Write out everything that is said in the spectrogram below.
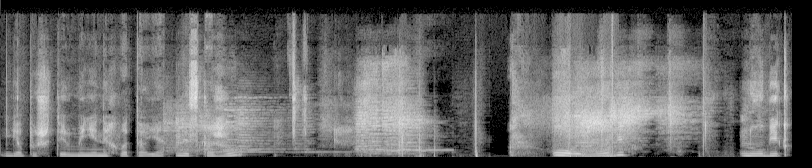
Я пошутив, мені не вистачає. Не скажу. Ой, нубік. Нубік.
